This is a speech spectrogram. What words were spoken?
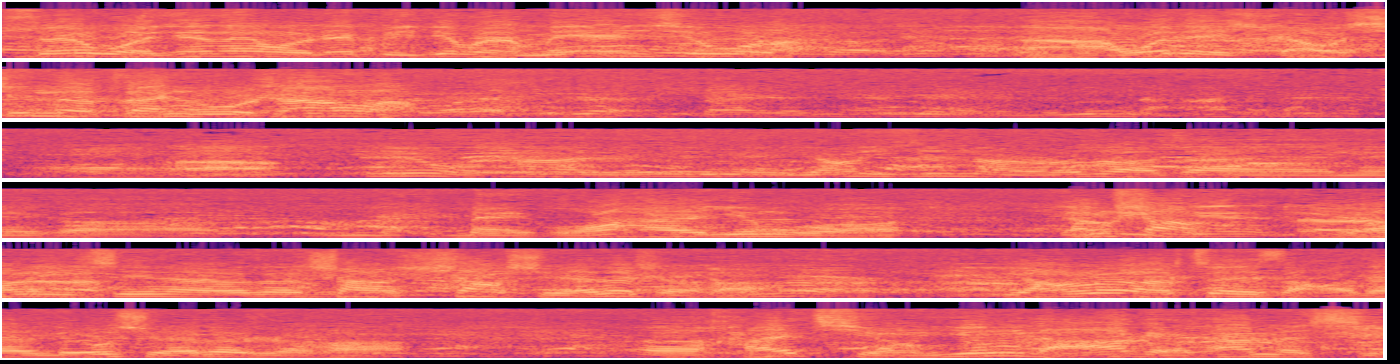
所以我现在我这笔记本没人修了，啊，我得找新的赞助商了。啊，因为我看人家那杨立新的儿子在那个美美国还是英国，杨立新上杨立新的儿子上上学的时候，杨乐最早在留学的时候，呃，还请英达给他们写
